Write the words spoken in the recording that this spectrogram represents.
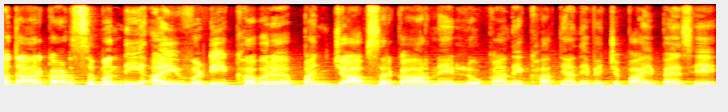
ਆਧਾਰ ਕਾਰਡ ਸੰਬੰਧੀ ਆਈ ਵੱਡੀ ਖਬਰ, ਪੰਜਾਬ ਸਰਕਾਰ ਨੇ ਲੋਕਾਂ ਦੇ ਖਾਤਿਆਂ ਦੇ ਵਿੱਚ ਪਾਏ ਪੈਸੇ।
